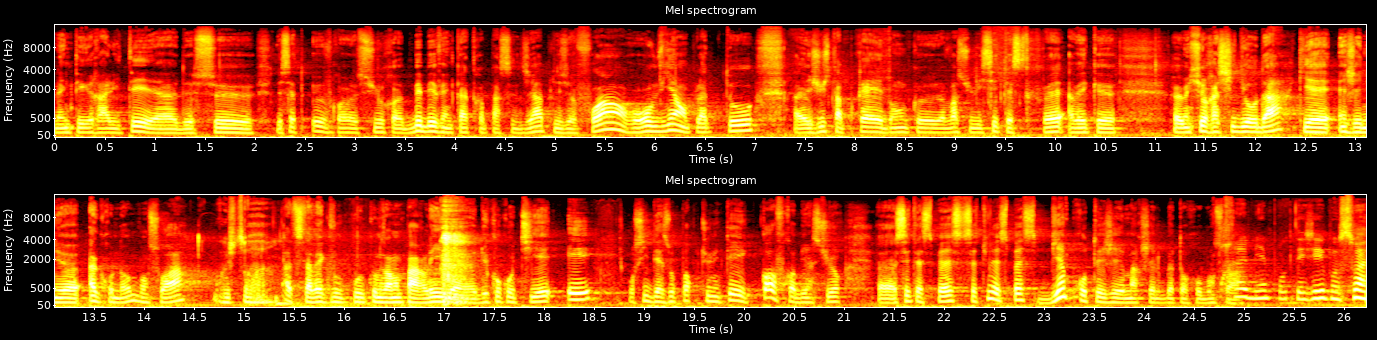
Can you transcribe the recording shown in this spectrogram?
l'intégralité euh, de, ce, de cette œuvre sur BB24 passé déjà plusieurs fois. On revient en plateau euh, juste après donc, avoir suivi cet extrait avec M. Rachidi Oda, qui est ingénieur agronome. Bonsoir. Bonsoir. C'est avec vous que nous allons parler du cocotier et aussi des opportunités qu'offre bien sûr euh, cette espèce. C'est une espèce bien protégée, Marcel Betoro. Bonsoir. Très bien protégée. Bonsoir,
